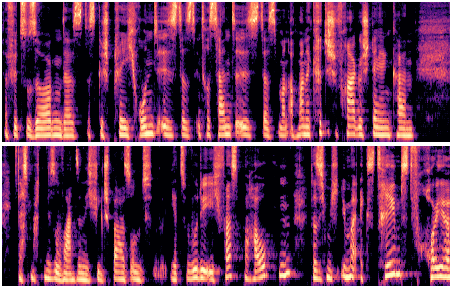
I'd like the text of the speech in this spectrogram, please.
dafür zu sorgen, dass das Gespräch rund ist, dass es interessant ist, dass man auch mal eine kritische Frage stellen kann das macht mir so wahnsinnig viel Spaß. Und jetzt würde ich fast behaupten, dass ich mich immer extremst freue,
